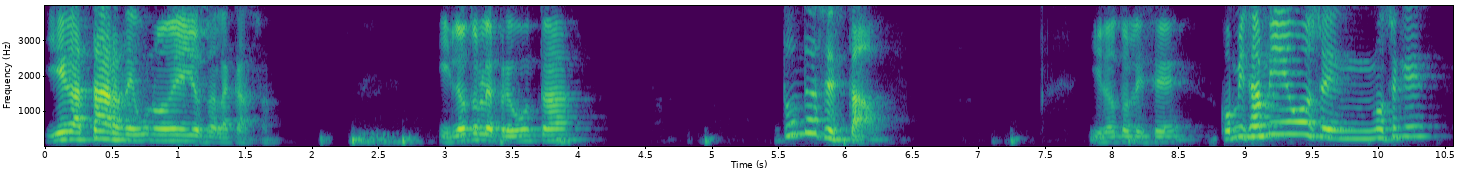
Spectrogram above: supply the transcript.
Llega tarde uno de ellos a la casa y el otro le pregunta, ¿dónde has estado? Y el otro le dice, con mis amigos en no sé qué,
